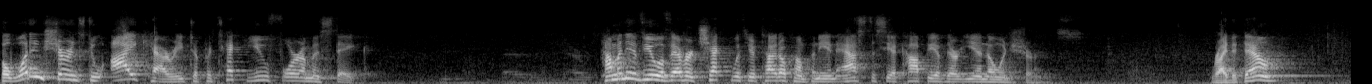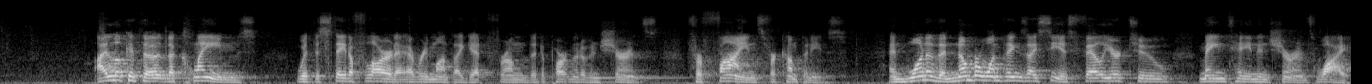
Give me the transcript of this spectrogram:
But what insurance do I carry to protect you for a mistake? How many of you have ever checked with your title company and asked to see a copy of their E&O insurance? Write it down. I look at the, the claims with the state of Florida every month I get from the Department of Insurance for fines for companies. And one of the number one things I see is failure to maintain insurance. Why?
